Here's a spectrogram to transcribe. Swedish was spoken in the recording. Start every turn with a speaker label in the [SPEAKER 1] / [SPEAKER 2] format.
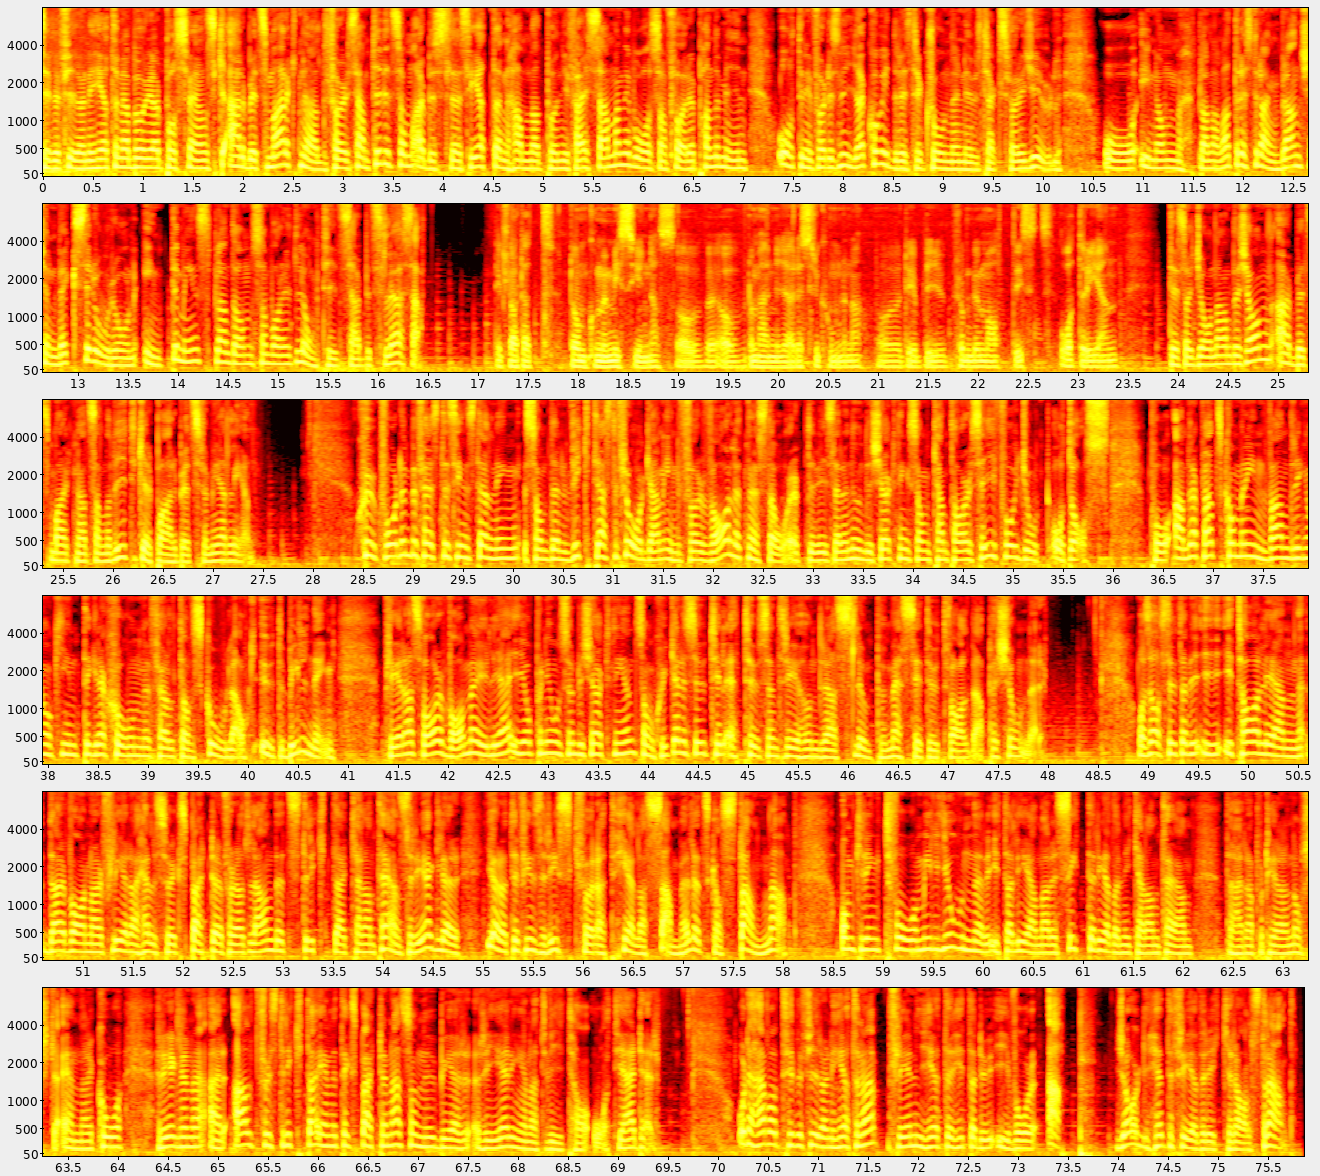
[SPEAKER 1] TV4-nyheterna börjar på svensk arbetsmarknad för samtidigt som arbetslösheten hamnat på ungefär samma nivå som före pandemin återinfördes nya covid-restriktioner nu strax före jul. Och inom bland annat restaurangbranschen växer oron, inte minst bland de som varit långtidsarbetslösa.
[SPEAKER 2] Det är klart att de kommer missgynnas av, av de här nya restriktionerna och det blir problematiskt återigen.
[SPEAKER 1] Det sa John Andersson, arbetsmarknadsanalytiker på Arbetsförmedlingen. Sjukvården befäster sin ställning som den viktigaste frågan inför valet nästa år. Det visar en undersökning som Kantar Sifo gjort åt oss. På andra plats kommer invandring och integration följt av skola och utbildning. Flera svar var möjliga i opinionsundersökningen som skickades ut till 1300 slumpmässigt utvalda personer. Och så avslutar vi i Italien. Där varnar flera hälsoexperter för att landets strikta karantänsregler gör att det finns risk för att hela samhället ska stanna. Omkring två miljoner italienare sitter redan i karantän. Det här rapporterar norska NRK. Reglerna är alltför strikta enligt experterna som nu ber regeringen att vidta åtgärder. Och det här var TV4 Nyheterna. Fler nyheter hittar du i vår app. Jag heter Fredrik Rahlstrand.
